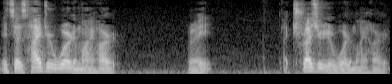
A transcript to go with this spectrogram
It says, "Hide your word in my heart." right? I treasure your word in my heart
